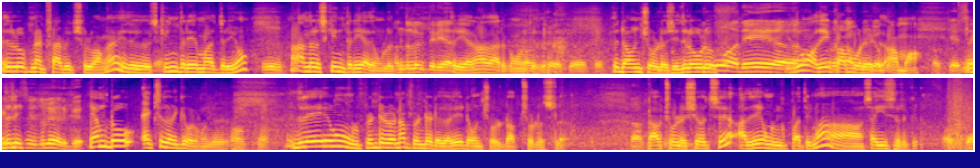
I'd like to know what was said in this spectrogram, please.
இது லூப் நட் ஃபேப்ரிக் சொல்லுவாங்க. இது ஸ்கின் தெரிய மாதிரி தெரியும். ஆனால் அந்த ஸ்கின் தெரியாது உங்களுக்கு. அந்த அளவுக்கு தெரியாது. தெரியாது. நல்லா தான் இருக்கும் உங்களுக்கு இது. டவுன் ஷோல்டர்ஸ் இதில் ஒரு அதே இதுவும் அதே காம்போ ரேட் ஆமாம் ஓகே இதுலயும் இருக்கு. எம் டூ எக்ஸல் வரைக்கும் வரும் உங்களுக்கு. இதுலேயும் உங்களுக்கு பிரிண்டட் வேணால் பிரிண்டட் அதே டவுன் ஷோல்டர் டாப் ஷோல்டர்ஸில் டாப் ஷோல்டர் ஷர்ட்ஸு அதுலேயே உங்களுக்கு பார்த்தீங்கன்னா சைஸ் இருக்குது okay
